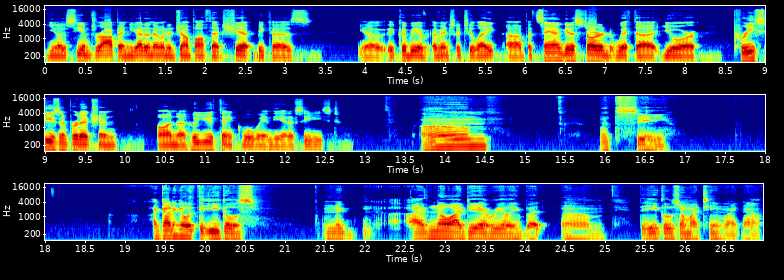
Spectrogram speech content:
you know, see them dropping. You got to know when to jump off that ship because you know it could be eventually too late. Uh, but Sam, get us started with uh, your preseason prediction on uh, who you think will win the NFC East. Um, let's see. I got to go with the Eagles. Gonna, i have no idea really, but um, the Eagles are my team right now.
